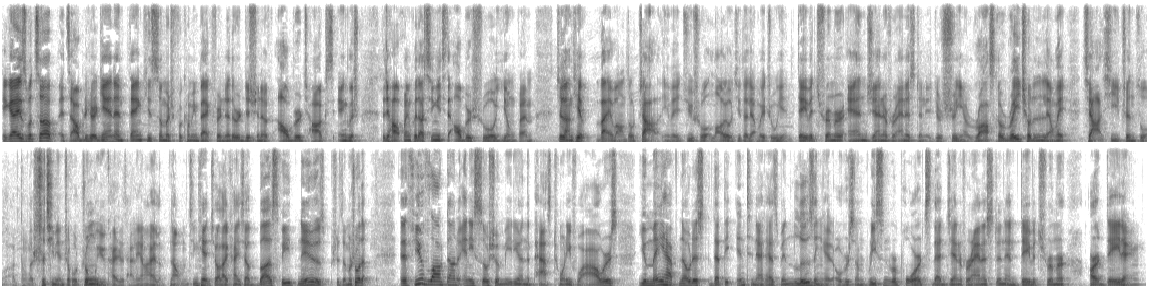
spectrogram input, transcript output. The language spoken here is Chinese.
Hey guys, what's up? It's Albert here again, and thank you so much for coming back for another edition of Albert Talks English. 大家好，欢迎回到新一期的 Albert 说英文。这两天外网都炸了，因为据说《老友记》的两位主演 David Schwimmer and Jennifer Aniston，也就是饰演 Ross 和 Rachel 的那两位假戏真做啊，等了十七年之后，终于开始谈恋爱了。那我们今天就要来看一下 BuzzFeed News 是怎么说的。If you've logged on to any social media in the past 24 hours, you may have noticed that the internet has been losing it over some recent reports that Jennifer Aniston and David Schwimmer are dating.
